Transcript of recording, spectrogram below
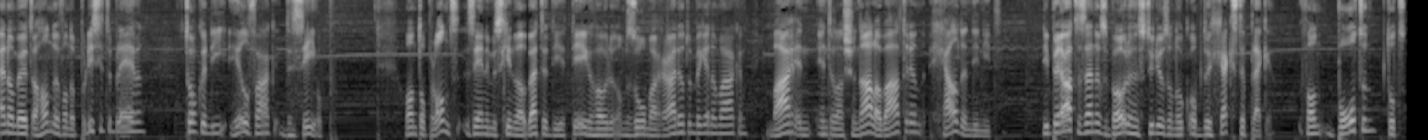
En om uit de handen van de politie te blijven, trokken die heel vaak de zee op. Want op land zijn er misschien wel wetten die het tegenhouden om zomaar radio te beginnen maken, maar in internationale wateren gelden die niet. Die piratenzenders bouwden hun studio's dan ook op de gekste plekken. Van boten tot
